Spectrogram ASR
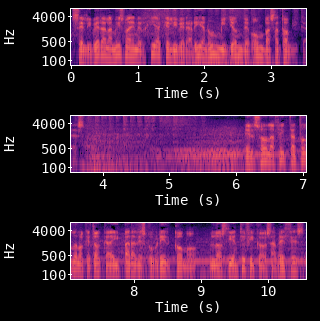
se libera la misma energía que liberarían un millón de bombas atómicas. El Sol afecta todo lo que toca y para descubrir cómo, los científicos a veces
